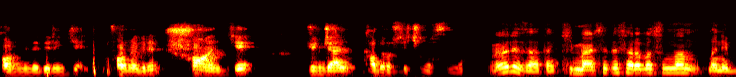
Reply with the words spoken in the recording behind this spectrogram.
Formula 1'in ki Formula 1'in şu anki güncel kadrosu içerisinde. Öyle zaten ki Mercedes arabasından hani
